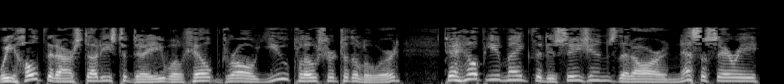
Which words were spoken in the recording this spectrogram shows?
We hope that our studies today will help draw you closer to the Lord to help you make the decisions that are necessary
